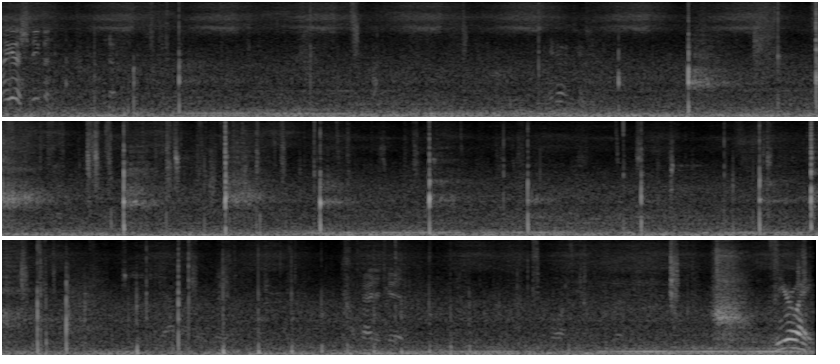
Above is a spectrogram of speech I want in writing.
My gosh, Stephen. Eight oh two. I'll try to do it. Zero eight.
